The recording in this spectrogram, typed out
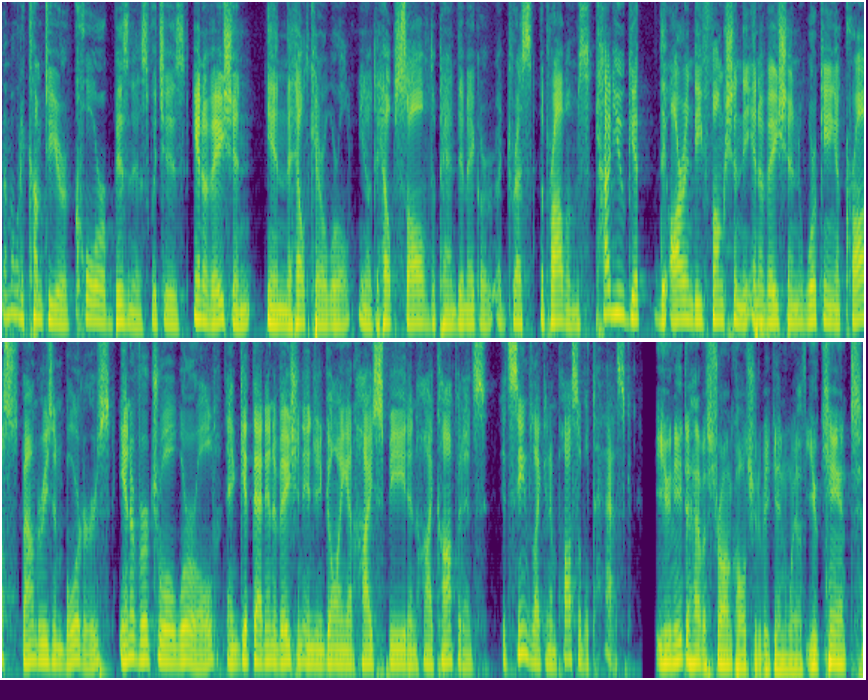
I want to come to your core business, which is innovation in the healthcare world, you know, to help solve the pandemic or address the problems. How do you get the R&D function, the innovation working across boundaries and borders in a virtual world and get that innovation engine going at high speed and high confidence? It seems like an impossible task. You need to have a strong culture to begin with. You can't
